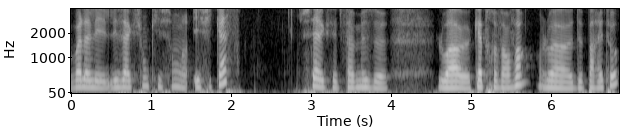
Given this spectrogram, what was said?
voilà, les, actions qui sont efficaces. Tu sais, avec cette fameuse loi 80-20, euh, loi de Pareto,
